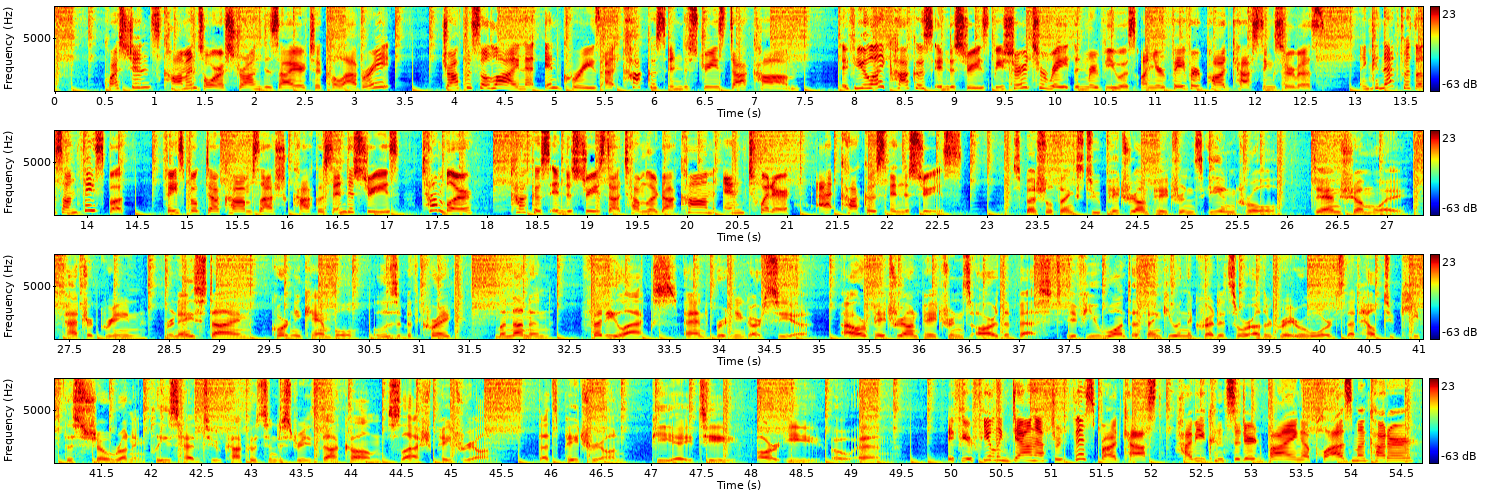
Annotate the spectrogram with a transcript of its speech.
Questions, comments, or a strong desire to collaborate? Drop us a line at inquiries at kakosindustries.com. If you like Kakos Industries, be sure to rate and review us on your favorite podcasting service. And connect with us on Facebook, facebook.com slash kakosindustries, Tumblr, kakosindustries.tumblr.com, and Twitter at Kakos Industries. Special thanks to Patreon patrons Ian Kroll, Dan Shumway, Patrick Green, Renee Stein, Courtney Campbell, Elizabeth Craik, Manunnan, Fetty Lax, and Brittany Garcia. Our Patreon patrons are the best. If you want a thank you in the credits or other great rewards that help to keep this show running, please head to kakosindustries.com slash Patreon. That's Patreon, P-A-T-R-E-O-N. If you're feeling down after this broadcast, have you considered buying a plasma cutter?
